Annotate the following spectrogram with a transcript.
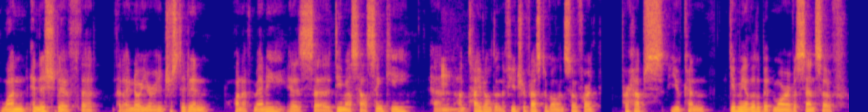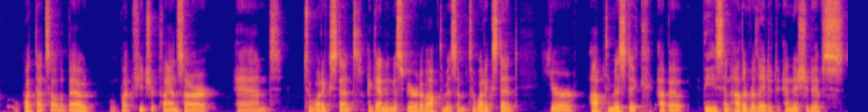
One initiative that, that I know you're interested in, one of many, is uh, Demos Helsinki and mm-hmm. Untitled and the Future Festival and so forth. Perhaps you can give me a little bit more of a sense of what that's all about, what future plans are, and to what extent, again, in a spirit of optimism, to what extent you're optimistic about these and other related initiatives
